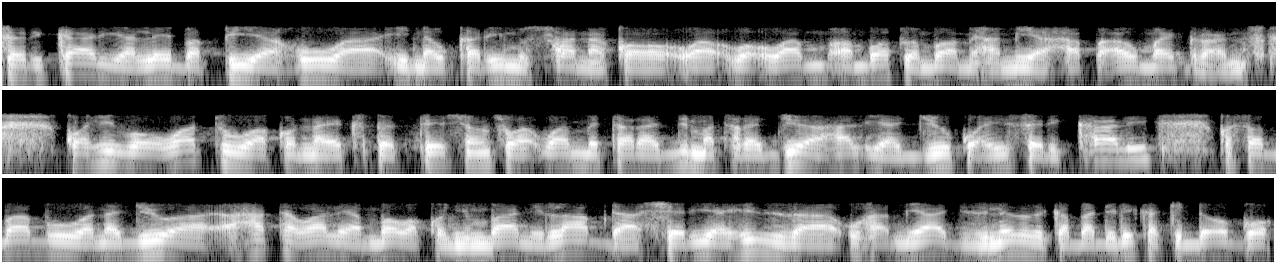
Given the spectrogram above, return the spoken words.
serikali ya Leba pia huwa ina ukarimu sana kwa wa, wa, wa, watu ambao wamehamia hapa au migrants. Kwa hivyo watu wako na expectations matarajio ya hali ya juu kwa hii serikali, kwa sababu wanajua hata wale ambao wako nyumbani, labda sheria hizi za uhamiaji zinaweza zikabadilika kidogo,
